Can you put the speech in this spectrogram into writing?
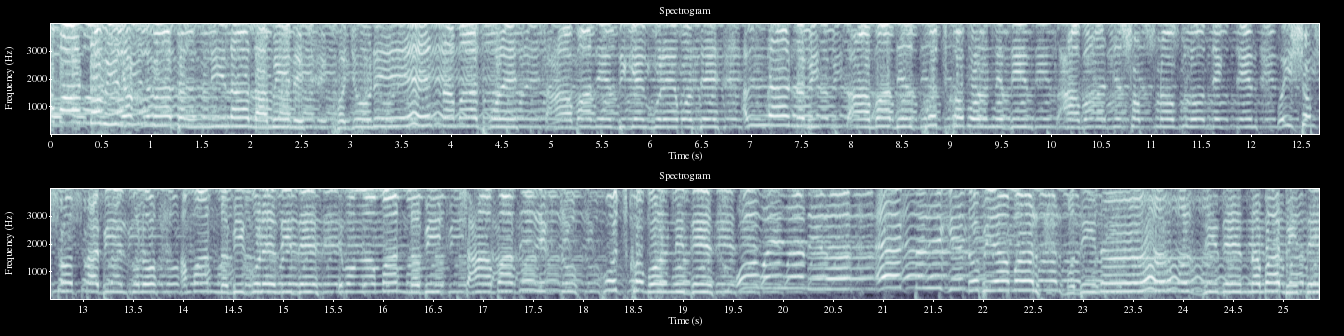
আমার নবী রাহমাতাল লিল আলামিন ফজরের নামাজ পড়ে সাহাবাদের দিকে ঘুরে বসে আল্লাহ নবী সাহাবাদের খোঁজ খবর নিতেন। সাহাবারা যে স্বপ্নগুলো দেখতেন, ওই স্বপ্ন তাবিরগুলো আমার নবী করে দিতেন এবং আমার নবী সাহাবাদের একটু খোঁজ খবর নিতেন ও ভাইজানেরা এক তারিখে নবী আমার মদিনার মসজিদে নবাবিতে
